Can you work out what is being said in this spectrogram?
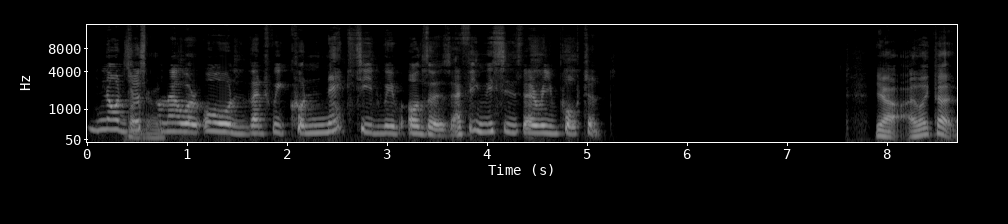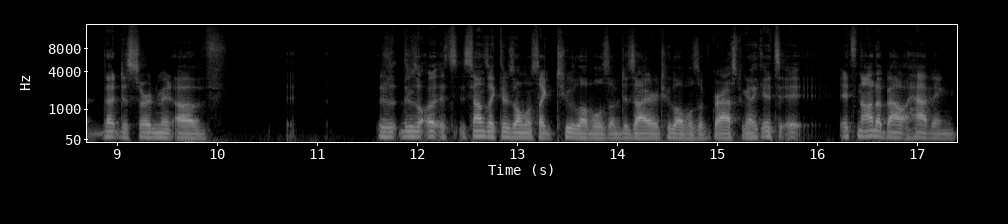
not just on our own that we connected with others i think this is very important Yeah, I like that that discernment of there's, there's it sounds like there's almost like two levels of desire, two levels of grasping. Like it's it, it's not about having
